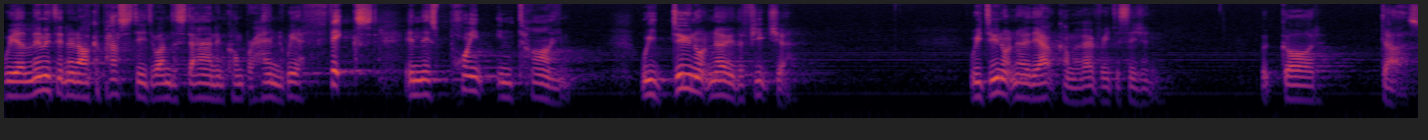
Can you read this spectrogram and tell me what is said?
We are limited in our capacity to understand and comprehend. We are fixed in this point in time. We do not know the future. We do not know the outcome of every decision. But God does.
